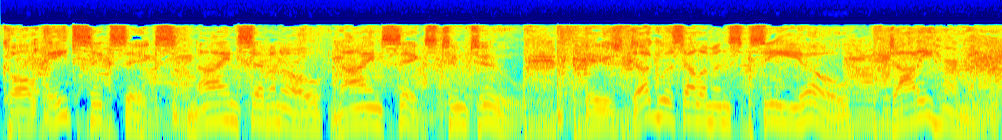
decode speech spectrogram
Call 866-970-9622. Here's Douglas Elliman's CEO, Dottie Herman.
